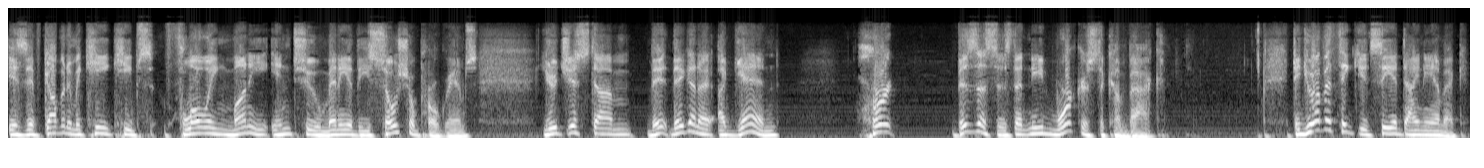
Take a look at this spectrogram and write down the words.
is if Governor McKee keeps flowing money into many of these social programs, you're just um, they, they're going to again hurt businesses that need workers to come back. Did you ever think you'd see a dynamic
